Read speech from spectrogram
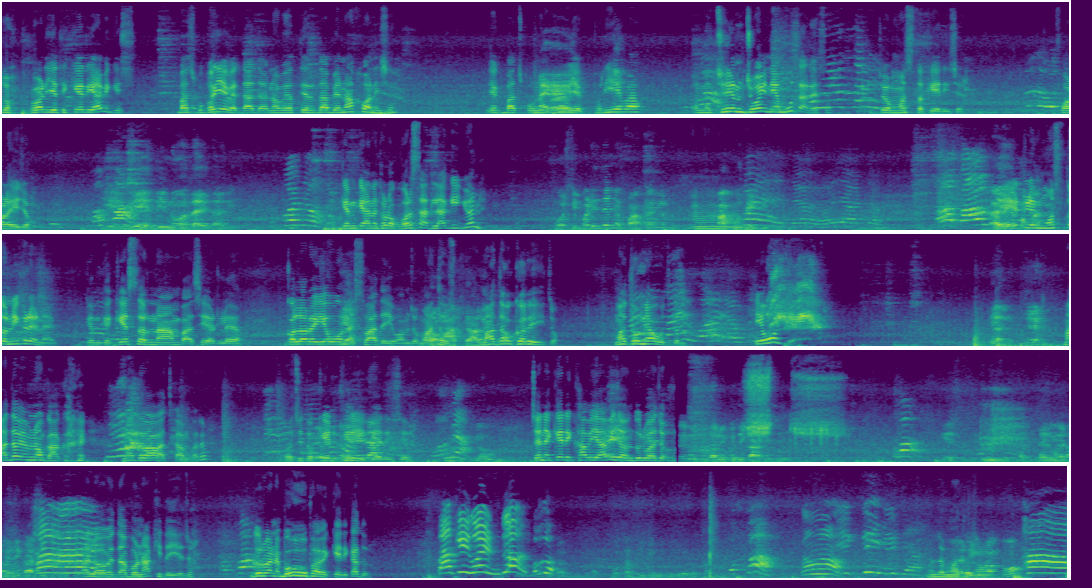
જો વાડીએથી કેરી આવી ગઈ છે. બાજકું ભરી આવ્યા દાદા અને હવે અત્યારે દાબે નાખવાની છે. એક બાજકું નાખ્યું એક ભરી આવ્યા. અને જેમ જોઈને એમ ઉતારે છે. જો મસ્ત કેરી છે. ફળે જો. દી કેમ કે આને થોડોક વરસાદ લાગી ગયો ને. પડી જાય ને પાક એટલે હમ. પાકું થઈ ગયું. એટલી મસ્ત નીકળે ને. કેમ કે કેસરના આંબા છે એટલે કલર એવો ને સ્વાદ એવો આમ જો માધવ માધવ કરે એ જો. માધવને આવું જ ગમે. એવું છે. માધવ એમ નો ઘા કરે. માધવ આવા જ કામ કરે. હજી તો કેટલી કેરી છે. જેને કેરી ખાવી આવી જાવ દુર્વાજો. હાલો હવે દાબો નાખી દઈએ જો. દુર્વાને બહુ ભાવે કેરી કા દુર પાકી ગઈ ને ચાલ બગો પપ્પા મામા જો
